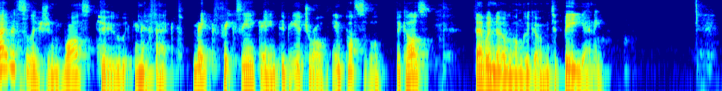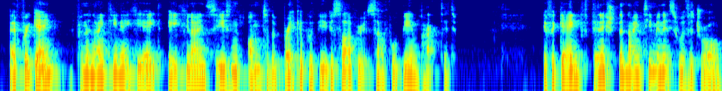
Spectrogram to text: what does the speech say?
Sajber's solution was to, in effect, make fixing a game to be a draw impossible because there were no longer going to be any. Every game from the 1988 89 season on to the breakup of Yugoslavia itself would be impacted. If a game finished the 90 minutes with a draw,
